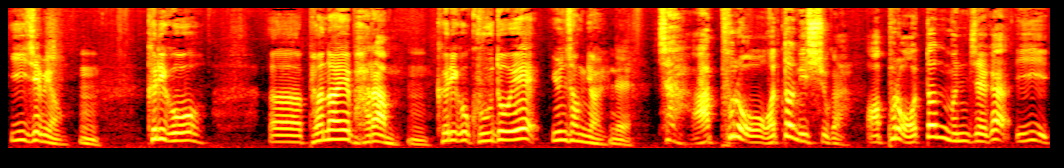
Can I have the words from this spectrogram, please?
이재명 음. 그리고 어, 변화의 바람 음. 그리고 구도의 윤석열. 네. 자, 앞으로 어떤 이슈가, 앞으로 어떤 문제가 이,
